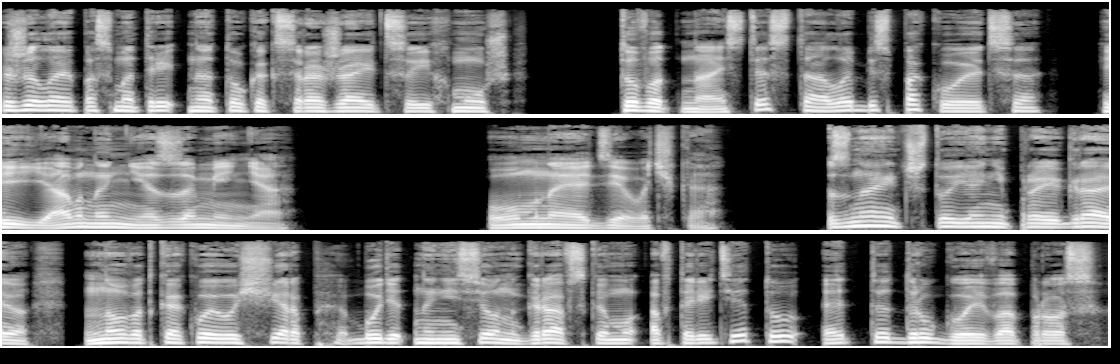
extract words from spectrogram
желая посмотреть на то, как сражается их муж, то вот Настя стала беспокоиться, и явно не за меня. Умная девочка. Знает, что я не проиграю, но вот какой ущерб будет нанесен графскому авторитету — это другой вопрос.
